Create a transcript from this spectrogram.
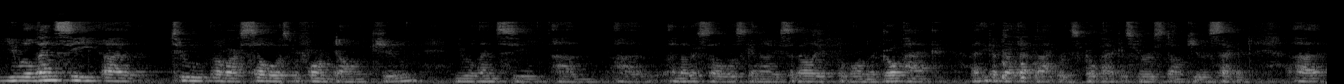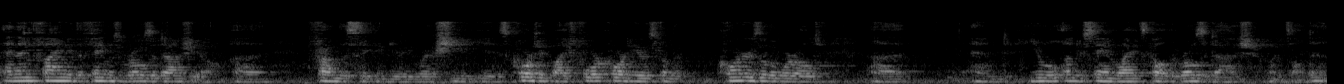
you will then see uh, two of our soloists perform Don Q. You will then see um, uh, another soloist, Gennady Saveliev, perform the Gopak. I think I've got that backwards. Gopak is first, Don Q is second. Uh, and then finally, the famous Rose Adagio uh, from The Sleeping Beauty, where she is courted by four courtiers from the corners of the world, uh, and you will understand why it's called the Rose Adage when it's all done.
